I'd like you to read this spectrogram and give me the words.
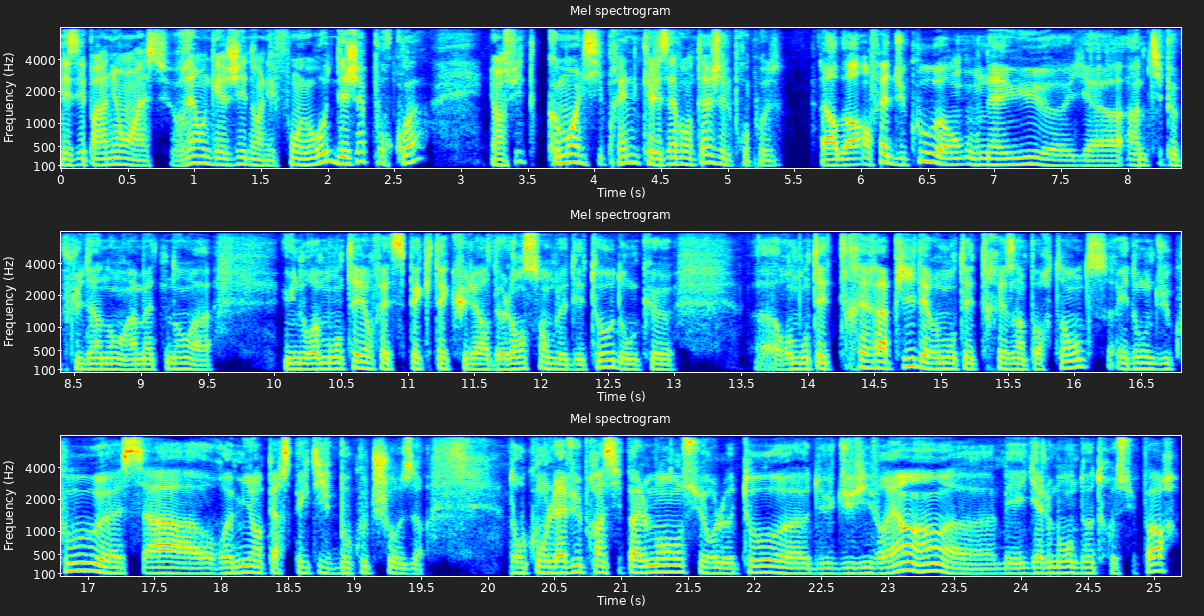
les épargnants à se réengager dans les fonds euros. Déjà, pourquoi? Et ensuite, comment elles s'y prennent? Quels avantages elles proposent? Alors, bah, en fait, du coup, on a eu, euh, il y a un petit peu plus d'un an hein, maintenant, euh, une remontée en fait spectaculaire de l'ensemble des taux. Donc, euh, remontée très rapide et remontée très importante. Et donc, du coup, ça a remis en perspective beaucoup de choses. Donc, on l'a vu principalement sur le taux du, du livret hein, mais également d'autres supports.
